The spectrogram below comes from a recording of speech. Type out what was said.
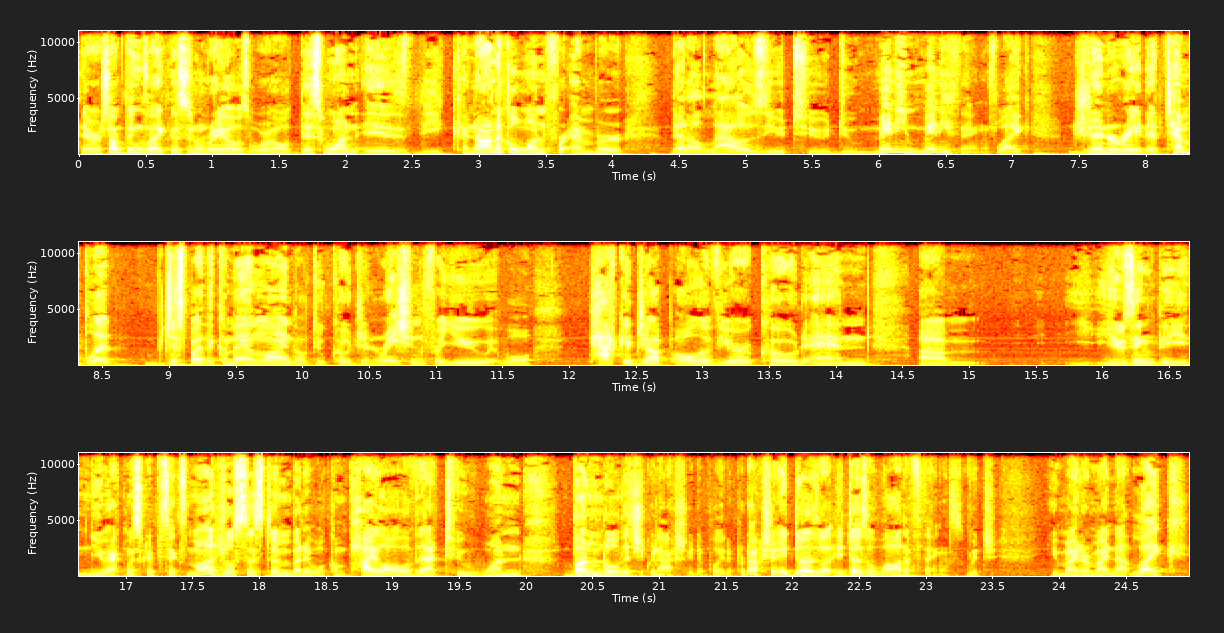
There are some things like this in Rails world. This one is the canonical one for Ember that allows you to do many, many things, like generate a template just by the command line. It'll do code generation for you. It will package up all of your code and um, using the new ECMAScript 6 module system, but it will compile all of that to one bundle that you can actually deploy to production. It does a, it does a lot of things, which you might or might not like.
